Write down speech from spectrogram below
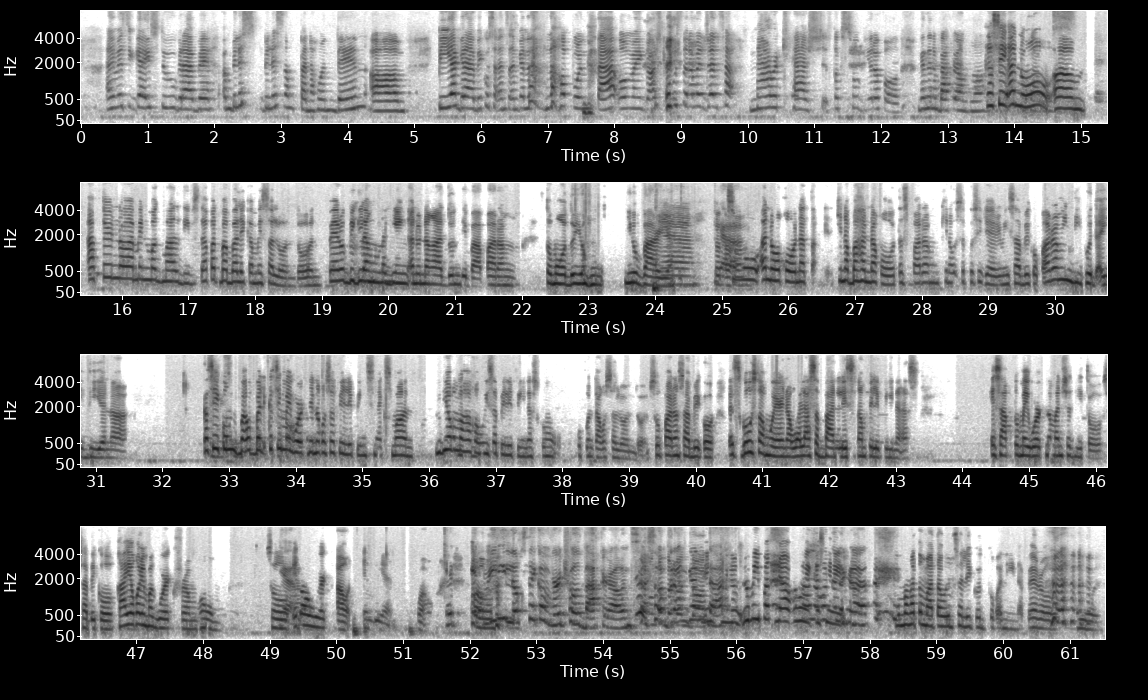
I miss you guys too. Grabe. Ang bilis-bilis ng panahon din. Um, Pia, grabe kung saan-saan ka na nakapunta. Oh my gosh. Kamusta naman dyan sa Marrakesh? It looks so beautiful. Ganda ng background mo. Kasi ano, um, after namin mag-Maldives, dapat babalik kami sa London. Pero biglang naging ano na nga dun, di ba? Parang tumodo yung new variant. Yeah. Totoo. So, ano ko, nat- kinabahan ako, tapos parang kinausap ko si Jeremy, sabi ko, parang hindi good idea na, kasi kung babalik, kasi may work din ako sa Philippines next month, hindi ako makakauwi sa Pilipinas kung pupunta ako sa London. So, parang sabi ko, let's go somewhere na wala sa ban list ng Pilipinas. Esakto, may work naman siya dito. Sabi ko, kaya ko rin mag-work from home. So, Yeah. it all worked out in the end. Wow. It, it Oh. really looks like a virtual background. Sobrang ganda. Lumipat nga ako eh, kasi talaga. yung mga tumatawid sa likod ko kanina. Pero, love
